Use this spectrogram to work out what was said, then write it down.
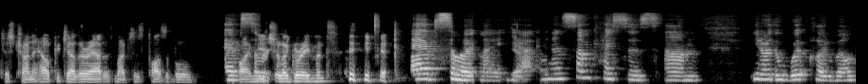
just trying to help each other out as much as possible Absolutely. by mutual agreement. yeah. Absolutely, yeah. yeah. And in some cases, um, you know, the workload will,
